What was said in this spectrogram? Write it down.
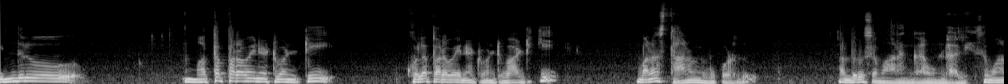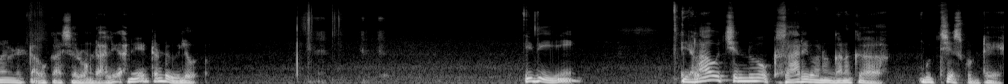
ఇందులో మతపరమైనటువంటి కులపరమైనటువంటి వాటికి మనం స్థానం ఇవ్వకూడదు. అందరూ సమానంగా ఉండాలి సమానమైన అవకాశాలు ఉండాలి అనేటువంటి విలువ. ఇది ఎలా వచ్చిందో ఒకసారి మనం గనక గుర్తు చేసుకుంటే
